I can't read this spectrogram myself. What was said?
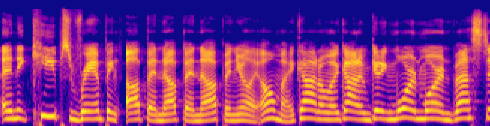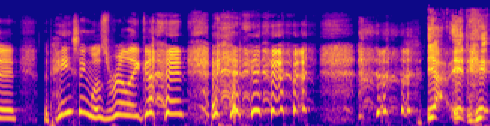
and it keeps ramping up and up and up and you're like, "Oh my god, oh my god, I'm getting more and more invested." The pacing was really good. Yeah, it hit.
